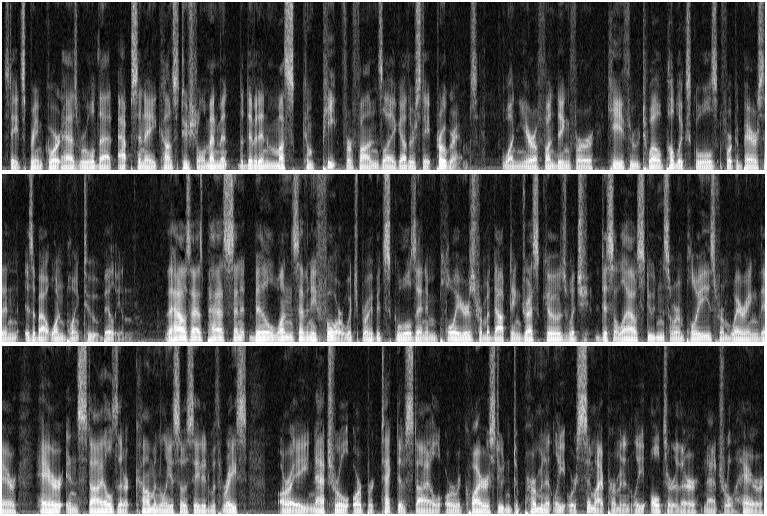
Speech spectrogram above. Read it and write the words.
State Supreme Court has ruled that absent a constitutional amendment, the dividend must compete for funds like other state programs. One year of funding for K through 12 public schools, for comparison, is about 1.2 billion. The House has passed Senate Bill 174, which prohibits schools and employers from adopting dress codes which disallow students or employees from wearing their hair in styles that are commonly associated with race, are a natural or protective style, or require a student to permanently or semi permanently alter their natural hair.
